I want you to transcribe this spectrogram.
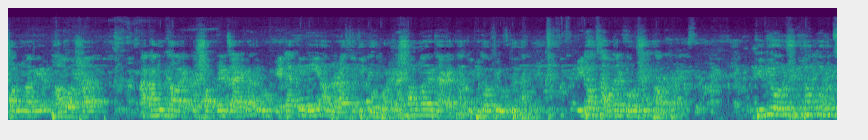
সম্মানের ভালোবাসা আকাঙ্ক্ষার একটা স্বপ্নের জায়গা এবং এটাকে নিয়ে আমরা রাজনীতি করব। একটা সম্মানের জায়গায় থাকবে, বিতর্কে উঠতে থাকবে এটা হচ্ছে আমাদের একটা অনুসিদ্ধান্ত দ্বিতীয় অনুসিদ্ধান্ত হচ্ছে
